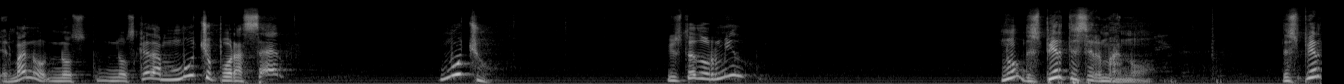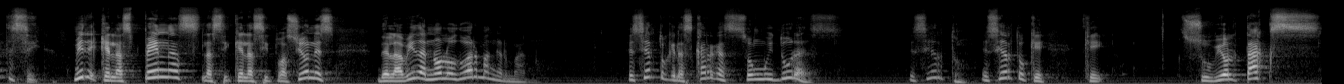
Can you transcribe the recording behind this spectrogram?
Hermano, nos, nos queda mucho por hacer. Mucho. ¿Y usted dormido? No, despiértese, hermano. Despiértese. Mire que las penas, las, que las situaciones de la vida no lo duerman, hermano. Es cierto que las cargas son muy duras. Es cierto. Es cierto que, que subió el tax.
